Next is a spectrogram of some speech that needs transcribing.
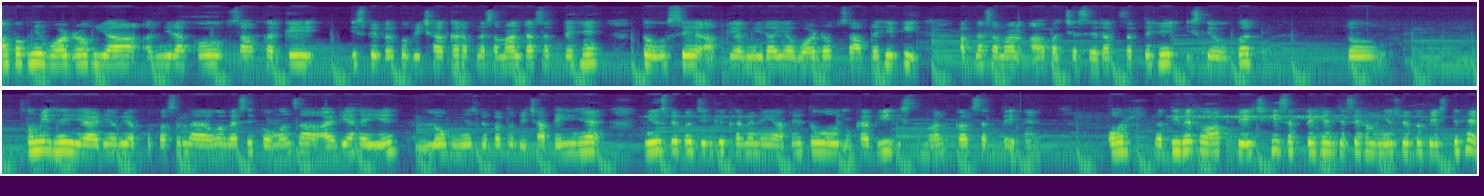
आप अपने वार्ड्रोब या अलमीरा को साफ़ करके इस पेपर को बिछाकर अपना सामान रख सकते हैं तो उससे आपकी अलमीरा या वार्ड्रोब साफ़ रहेगी। अपना सामान आप अच्छे से रख सकते हैं इसके ऊपर। तो उम्मीद है ये आइडिया भी आपको पसंद आया होगा। वैसे कॉमन सा आइडिया है ये। लोग न्यूज़पेपर तो बिछाते ही हैं। न्यूज़पेपर जिनके घर में नहीं आते तो वो इनका भी इस्तेमाल कर सकते हैं। और रद्दी में तो आप बेच ही सकते हैं। जैसे हम न्यूज़पेपर बेचते हैं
